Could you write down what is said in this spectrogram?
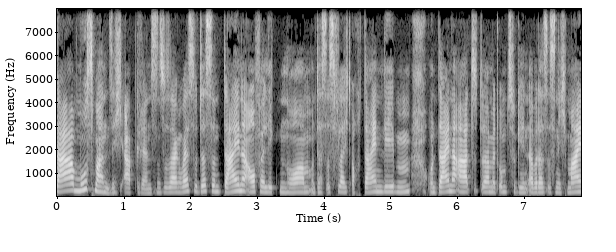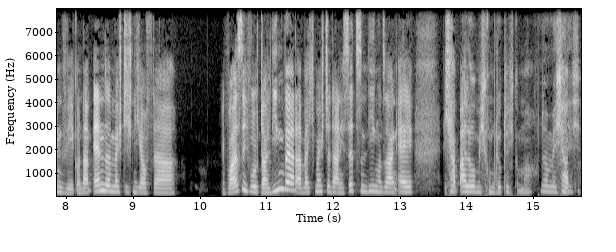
da muss man sich abgrenzen, zu sagen, weißt du, das sind deine auferlegten Normen und das ist vielleicht auch dein Leben und deine Art, damit umzugehen, aber das ist nicht mein Weg. Und am Ende möchte ich nicht auf der, ich weiß nicht, wo ich da liegen werde, aber ich möchte da nicht sitzen, liegen und sagen, ey, ich habe alle um mich herum glücklich gemacht. Nur mich hab, nicht.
